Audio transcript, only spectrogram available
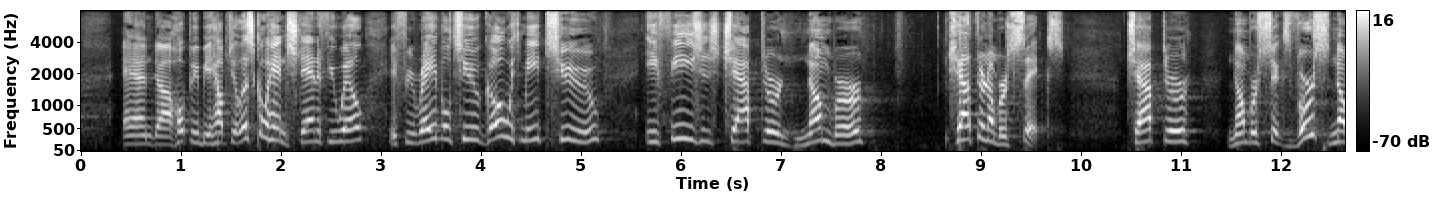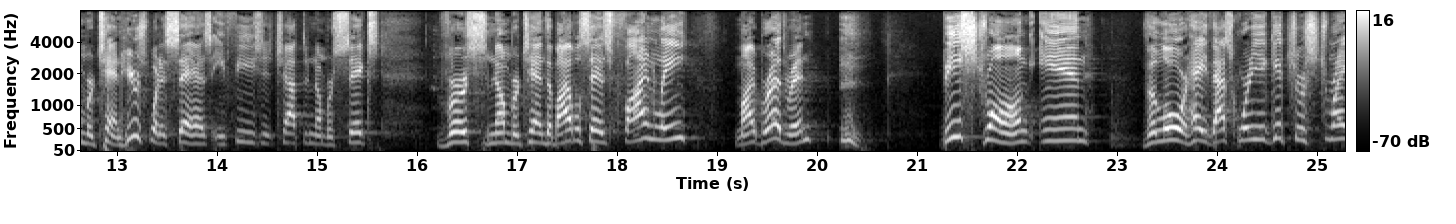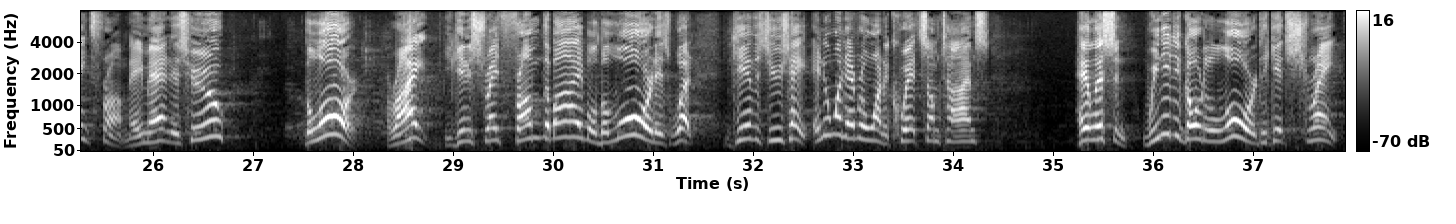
and uh, hope it'll be you. Let's go ahead and stand, if you will. If you're able to, go with me to Ephesians chapter number, chapter number six. Chapter number 6, verse number 10. Here's what it says Ephesians chapter number 6, verse number 10. The Bible says, Finally, my brethren, be strong in the Lord. Hey, that's where you get your strength from. Amen. Is who? The Lord. All right? You get your strength from the Bible. The Lord is what gives you. Hey, anyone ever want to quit sometimes? Hey, listen, we need to go to the Lord to get strength.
